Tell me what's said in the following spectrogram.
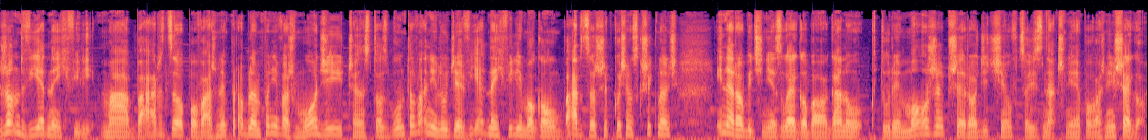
Rząd w jednej chwili ma bardzo poważny problem, ponieważ młodzi, często zbuntowani ludzie w jednej chwili mogą bardzo szybko się skrzyknąć i narobić niezłego bałaganu, który może przerodzić się w coś znacznie poważniejszego.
